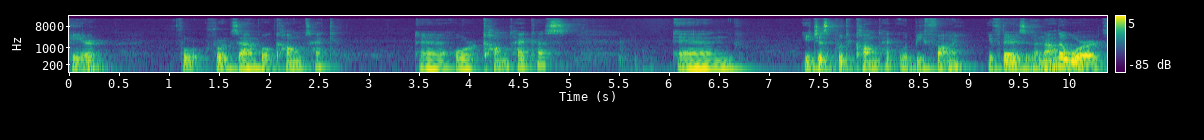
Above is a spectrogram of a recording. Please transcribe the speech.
here. For for example contact uh, or contact us. And you just put contact would be fine. If there is another word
